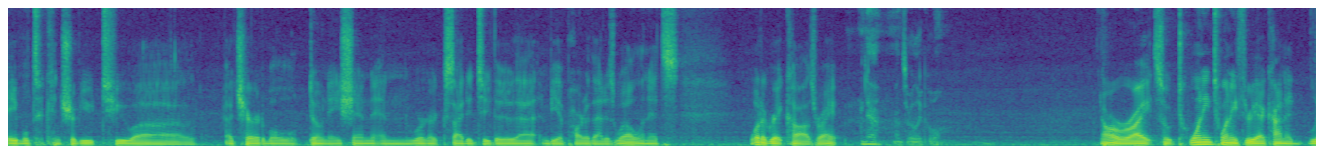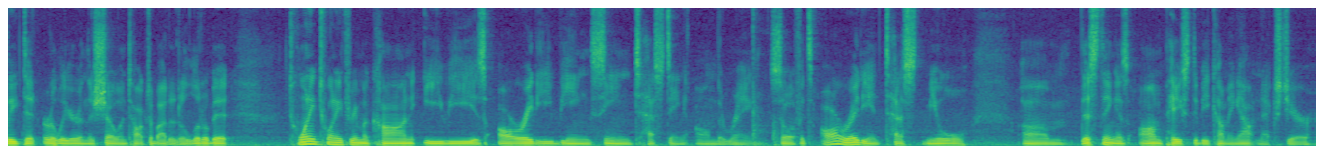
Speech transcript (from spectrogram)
able to contribute to uh, a charitable donation, and we're excited to do that and be a part of that as well. And it's what a great cause, right? Yeah, that's really cool. All right. So 2023, I kind of leaked it earlier in the show and talked about it a little bit. 2023 Macan EV is already being seen testing on the ring. So if it's already in test mule, um, this thing is on pace to be coming out next year.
